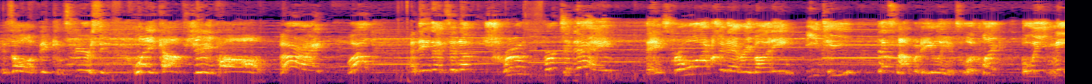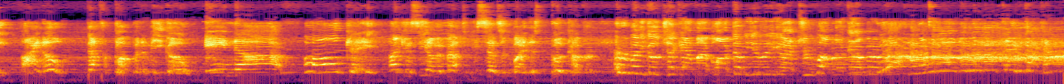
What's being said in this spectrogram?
is all a big conspiracy. Wake up, sheeple! All right, well, I think that's enough truth for today. Thanks for watching, everybody. E.T., that's not what aliens look like. Believe me, I know. That's a puppet, amigo. Enough! Okay, I can see I'm about to be censored by this book cover. Everybody go check out my blog, www.truepuppet.com.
